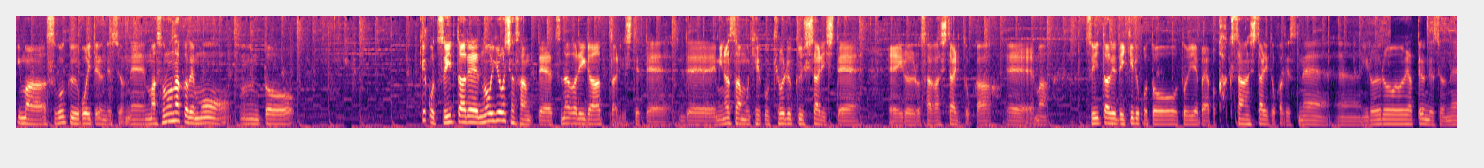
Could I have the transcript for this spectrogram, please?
今すごく動いてるんですよね。まあ、その中でもうんと結構ツイッターで農業者さんってつながりがあったりしててで皆さんも結構協力したりして、えー、いろいろ探したりとか、えー、まあツイッターでできることといえばやっぱ拡散したりとかですね、えー、いろいろやってるんですよね。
